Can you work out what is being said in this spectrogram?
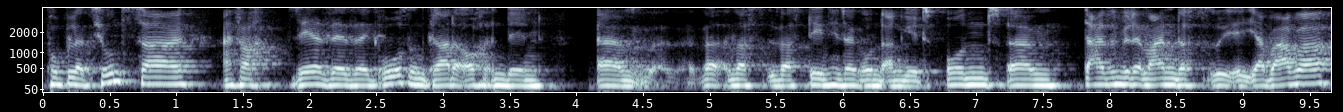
Populationszahl einfach sehr, sehr, sehr groß und gerade auch in den ähm, was, was den Hintergrund angeht. Und ähm, da sind wir der Meinung, dass Yababa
